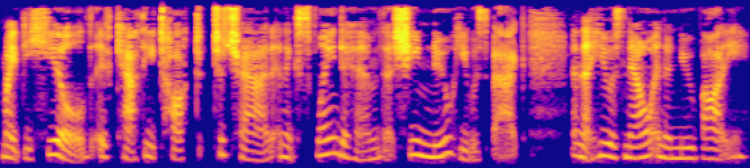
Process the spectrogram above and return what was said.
might be healed if Kathy talked to Chad and explained to him that she knew he was back and that he was now in a new body.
